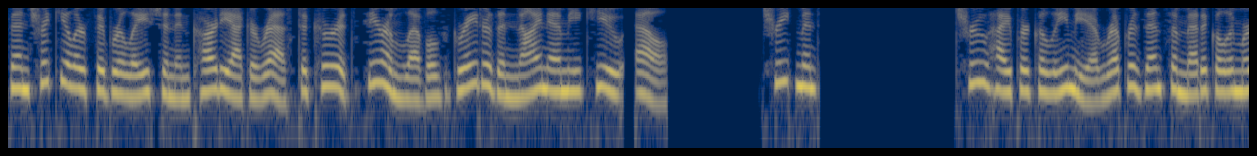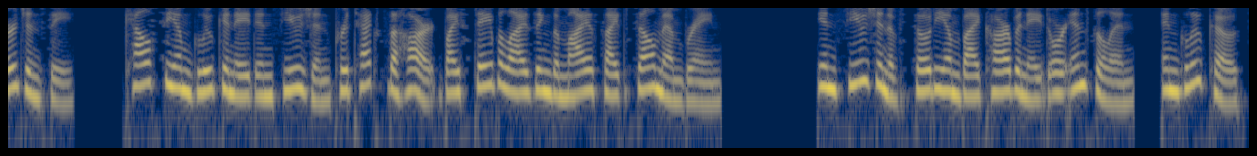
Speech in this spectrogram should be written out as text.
Ventricular fibrillation and cardiac arrest occur at serum levels greater than 9 MEq, L. Treatment True hyperkalemia represents a medical emergency. Calcium gluconate infusion protects the heart by stabilizing the myocyte cell membrane. Infusion of sodium bicarbonate or insulin, and glucose,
